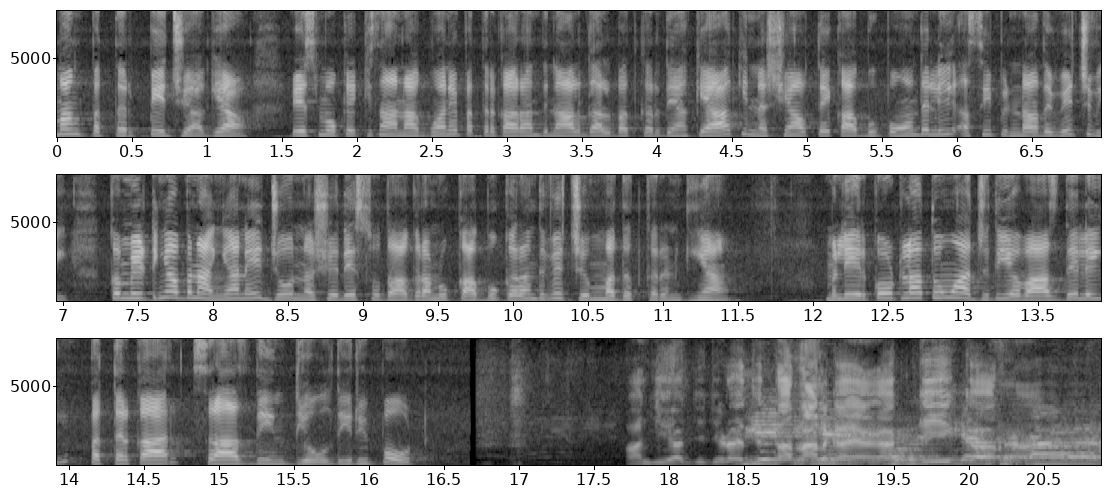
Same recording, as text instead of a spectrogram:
ਮੰਗ ਪੱਤਰ ਭੇਜਿਆ ਗਿਆ। ਇਸ ਮੌਕੇ ਕਿਸਾਨ ਆਗੂਆਂ ਨੇ ਪੱਤਰਕਾਰਾਂ ਦੇ ਨਾਲ ਗੱਲਬਾਤ ਕਰਦਿਆਂ ਕਿਹਾ ਕਿ ਨਸ਼ਿਆਂ ਉੱਤੇ ਕਾਬੂ ਪਾਉਣ ਦੇ ਲਈ ਅਸੀਂ ਪਿੰਡਾਂ ਦੇ ਵਿੱਚ ਵੀ ਕਮੇਟੀਆਂ ਬਣਾਈਆਂ ਨੇ ਜੋ ਨਸ਼ੇ ਦੇ ਸੁਦਾਗਰਾਂ ਨੂੰ ਕਾਬੂ ਕਰਨ ਦੇ ਵਿੱਚ ਮਦਦ ਕਰਨਗੀਆਂ। ਮਲੇਰਕੋਟਲਾ ਤੋਂ ਅੱਜ ਦੀ ਆਵਾਜ਼ ਦੇ ਲਈ ਪੱਤਰਕਾਰ ਸਰਾਜਦੀਨ ਦਿਓਲ ਦੀ ਰਿਪੋਰਟ। ਹਾਂਜੀ ਅੱਜ ਜਿਹੜਾ ਇੱਥੇ ਧਰਨਾ ਲਗਾਇਆ ਗਿਆ ਕੀ ਕਾਰਨ?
